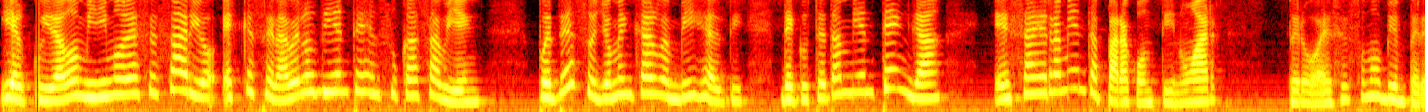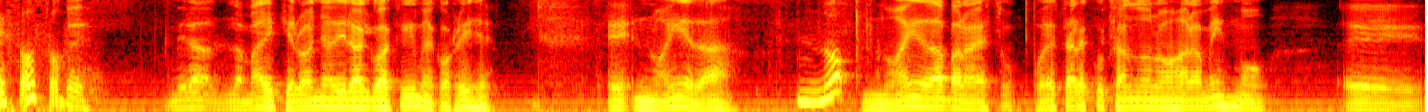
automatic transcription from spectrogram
y el cuidado mínimo necesario es que se lave los dientes en su casa bien. Pues de eso yo me encargo en Be Healthy, de que usted también tenga esas herramientas para continuar. Pero a veces somos bien perezosos. Mira, la madre, quiero añadir algo aquí, me corrige. Eh, no hay edad. No. No hay edad para esto. Puede estar escuchándonos ahora mismo eh,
